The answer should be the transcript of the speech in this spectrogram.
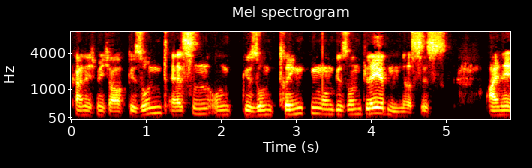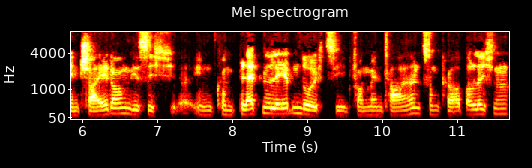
kann ich mich auch gesund essen und gesund trinken und gesund leben. Das ist eine Entscheidung, die sich im kompletten Leben durchzieht, vom mentalen zum körperlichen,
